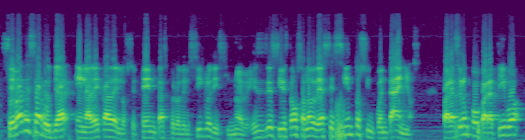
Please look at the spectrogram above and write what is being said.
Se va a desarrollar en la década de los 70, pero del siglo XIX. Es decir, estamos hablando de hace 150 años. Para hacer un comparativo,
